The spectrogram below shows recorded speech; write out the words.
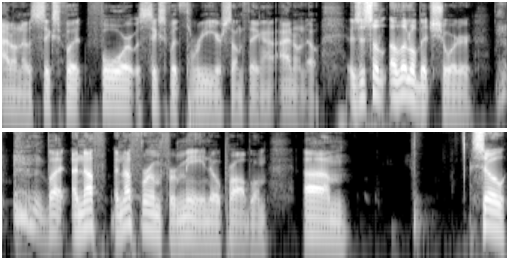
I don't know six foot four, it was six foot three or something. I, I don't know. It was just a, a little bit shorter, but enough enough room for me, no problem. Um, so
